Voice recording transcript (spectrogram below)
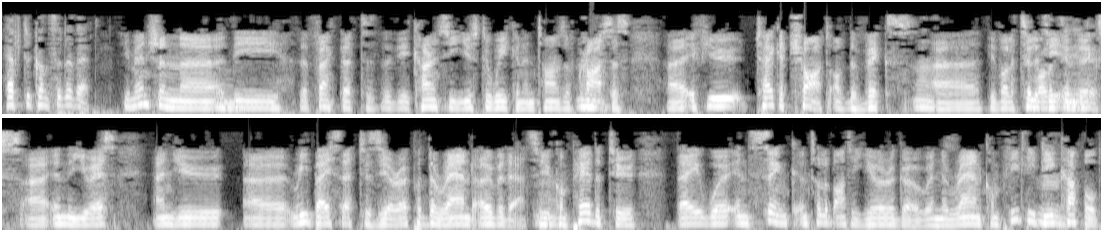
have to consider that. You mentioned uh, mm. the the fact that the, the, currency used to weaken in times of mm. crisis. Mm. Uh, if you take a chart of the VIX, mm. uh, the volatility, volatility index uh, in the US, and you uh, rebase that to zero, put the rand over that, so you mm. compare the two, they were in sync until about a year ago when the rand completely mm. decoupled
